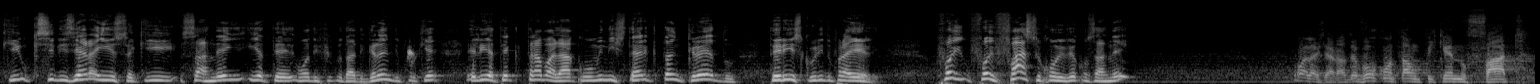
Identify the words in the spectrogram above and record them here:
Que o que se dizia era isso, é que Sarney ia ter uma dificuldade grande porque ele ia ter que trabalhar com o ministério que Tancredo teria escolhido para ele. Foi, foi fácil conviver com Sarney? Olha, Geraldo, eu vou contar um pequeno fato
